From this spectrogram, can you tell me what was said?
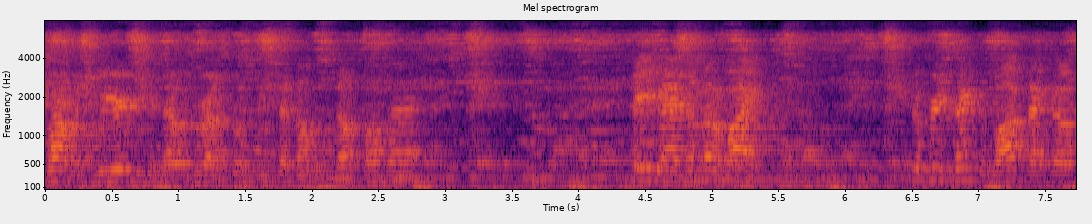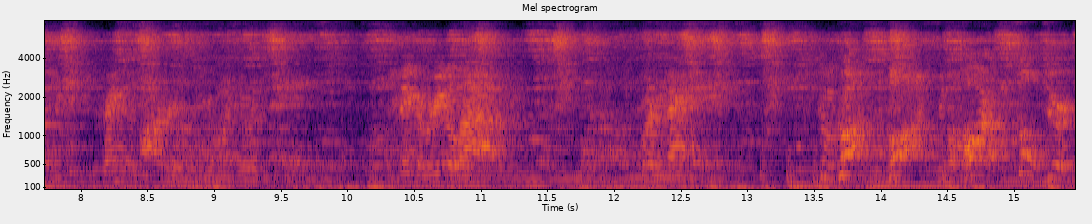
beginning part was weird because that was where I was supposed to be setting all the stuff on that. Hey you guys, I'm Metal Mike. Feel free to crank the block back up. You can crank the monitor if you want to. Make it real loud. We're max. Come across the boss in the heart of a soldier.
